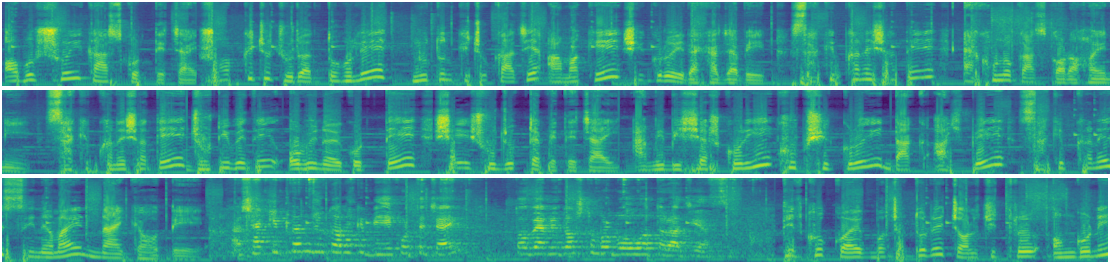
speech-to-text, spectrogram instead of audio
অবশ্যই কাজ করতে চাই সবকিছু চূড়ান্ত হলে নতুন কিছু কাজে আমাকে শীঘ্রই দেখা যাবে। সাকিব খানের সাথে এখনও কাজ করা হয়নি। সাকিব খানের সাথে জুটি বেঁধে অভিনয় করতে সেই সুযোগটা পেতে চাই আমি বিশ্বাস করি খুব শীঘ্রই ডাক আসবে সাকিব খানের সিনেমায় নায়িকা হতে। সাকিব খান যেহেতু আমাকে বিয়ে করতে চাই তবে আমি দশ নম্বর বউ হতে রাজি আছি। দীর্ঘ কয়েক বছর ধরে চলচ্চিত্র অঙ্গনে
